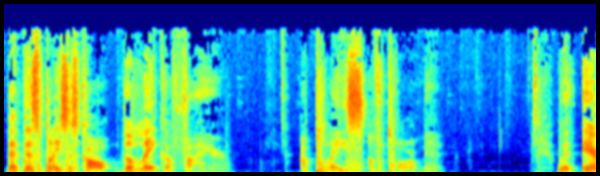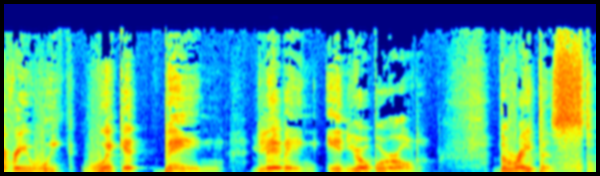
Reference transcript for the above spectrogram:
that this place is called the lake of fire, a place of torment. With every weak, wicked being living in your world the rapist,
